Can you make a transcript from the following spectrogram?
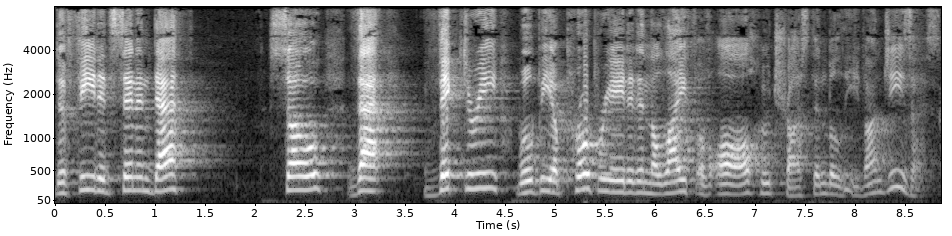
defeated sin and death, so that victory will be appropriated in the life of all who trust and believe on Jesus.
